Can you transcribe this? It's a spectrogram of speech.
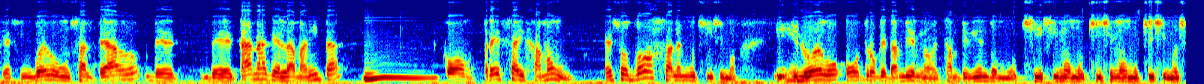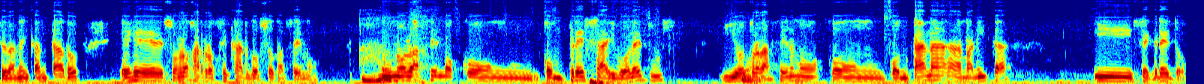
que es sin huevo, un salteado de, de tana, que es la manita, con presa y jamón. Esos dos salen muchísimo. Y luego otro que también nos están pidiendo muchísimo, muchísimo, muchísimo y se lo han encantado, es, eh, son los arroces cardosos que hacemos. Uno lo hacemos con, con presa y boletus y otro lo hacemos con, con tana, a manita y secreto.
